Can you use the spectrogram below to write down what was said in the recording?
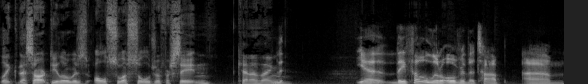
like this art dealer was also a soldier for Satan kind of thing. Yeah, they felt a little over the top, um,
